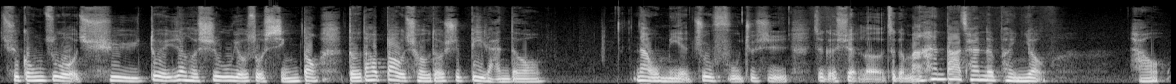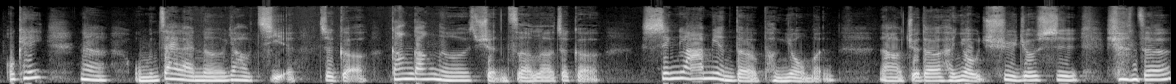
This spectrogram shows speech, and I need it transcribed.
去工作，去对任何事物有所行动，得到报酬都是必然的哦。那我们也祝福，就是这个选了这个满汉大餐的朋友。好，OK，那我们再来呢，要解这个刚刚呢选择了这个新拉面的朋友们。那觉得很有趣，就是选择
